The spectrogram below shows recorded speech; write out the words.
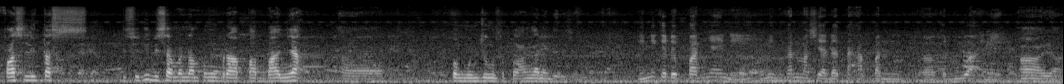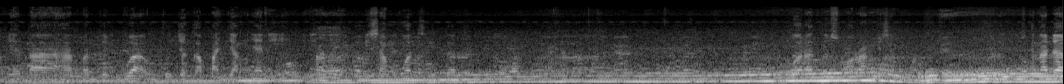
fasilitas di sini bisa menampung berapa banyak eh, pengunjung atau pelanggan yang di sini? Ini ke depannya ini ini kan masih ada tahapan eh, kedua ini Ah, ya. ya tahapan kedua untuk jangka panjangnya nih ini Ah. bisa muat sekitar eh, 200 orang bisa muat. Kan ada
